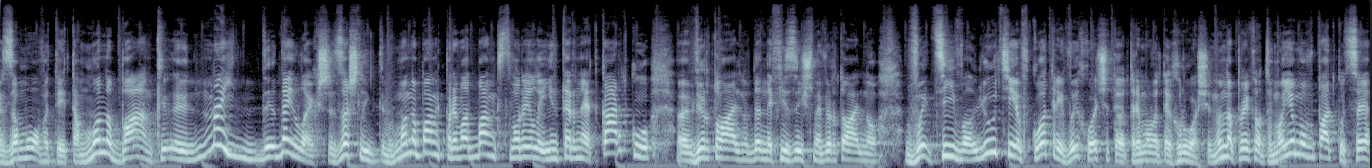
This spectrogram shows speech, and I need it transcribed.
замовити там Монобанк, е, най, найлегше. Зайшли в Монобанк, Приватбанк, створили інтернет-картку е, віртуальну, де не фізично віртуальну, в цій валюті, в котрій ви хочете отримувати гроші. Ну, наприклад, в моєму випадку це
